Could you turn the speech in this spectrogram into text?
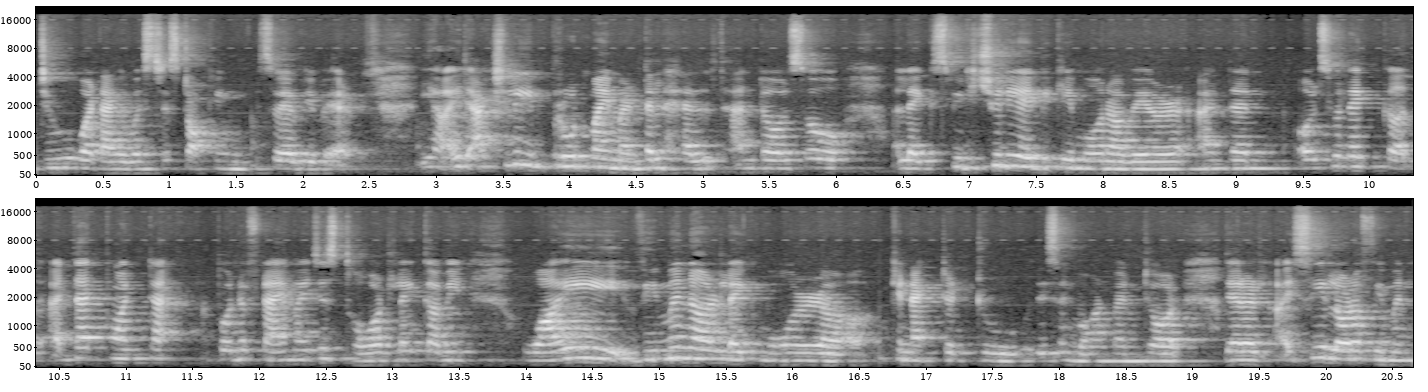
do what I was just talking so everywhere. Yeah, it actually improved my mental health and also like spiritually I became more aware and then also like uh, at that point point of time i just thought like i mean why women are like more uh, connected to this environment or there are i see a lot of women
